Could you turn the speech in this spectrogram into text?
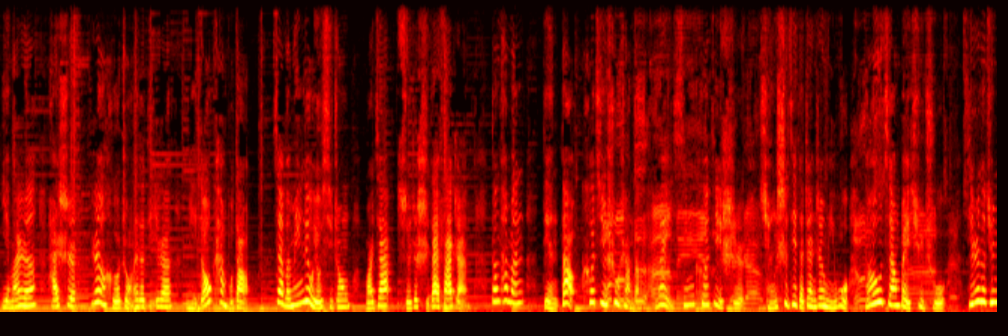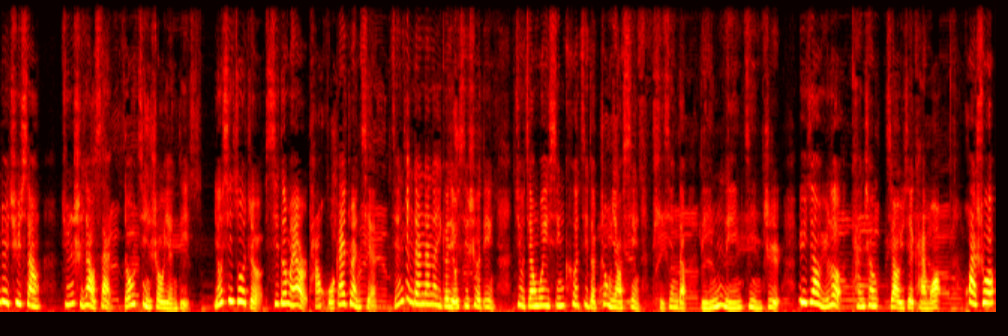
野蛮人，还是任何种类的敌人，你都看不到。在文明六游戏中，玩家随着时代发展，当他们点到科技树上的卫星科技时，全世界的战争迷雾都将被去除，敌人的军队去向。军事要塞都尽收眼底。游戏作者西德梅尔他活该赚钱，简简单单的一个游戏设定，就将卫星科技的重要性体现得淋漓尽致。寓教于乐，堪称教育界楷模。话说，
